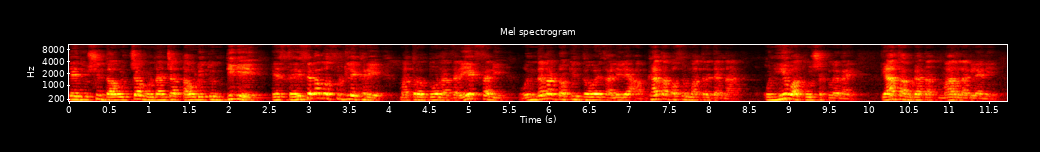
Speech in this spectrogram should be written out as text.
त्या दिवशी दाऊदच्या गुंडांच्या तावडीतून दिघे हे सहिसलामत सुटले खरे. मात्र दोन हजार एक साली वंदना टॉकीज जवळ झालेल्या अपघातापासून मात्र त्यांना कुणीही वाचवू शकलं नाही. त्याच अपघातात मार लागल्याने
